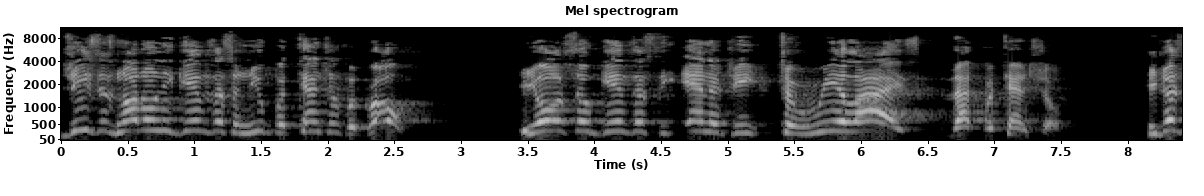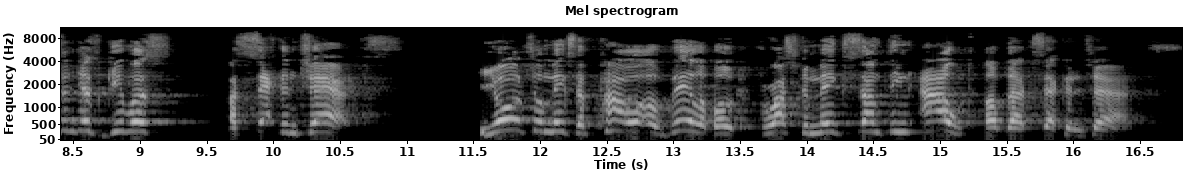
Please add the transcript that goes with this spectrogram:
Jesus not only gives us a new potential for growth, he also gives us the energy to realize that potential. He doesn't just give us a second chance. He also makes the power available for us to make something out of that second chance.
